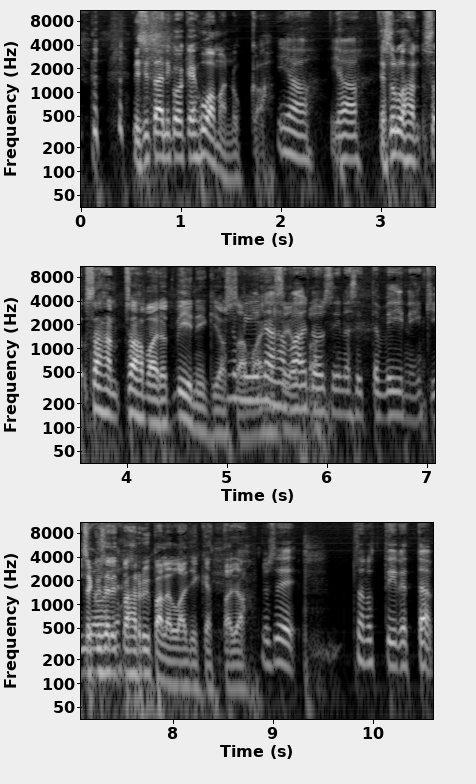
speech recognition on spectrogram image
niin sitä ei niinku oikein huomannutkaan. Joo, joo. Ja sullahan, sähän, sähän vaihdoit viiniinkin No jossain vaiheessa. minähän iltaa. vaihdoin siinä sitten viiniinkin. Sä joo, kyselit ja- vähän rypälelajiketta ja No se sanottiin, että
